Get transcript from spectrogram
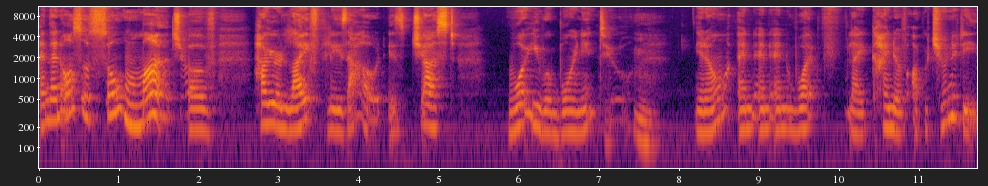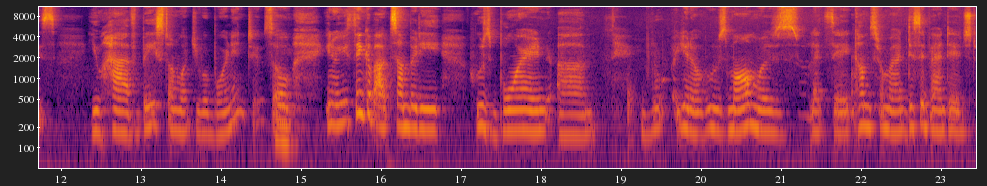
And then also, so much of how your life plays out is just what you were born into, mm. you know, and, and, and what like kind of opportunities you have based on what you were born into. So, mm. you know, you think about somebody who's born, um, you know, whose mom was, let's say, comes from a disadvantaged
